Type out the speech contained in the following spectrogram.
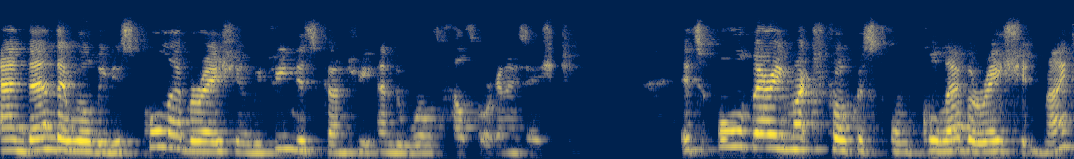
And then there will be this collaboration between this country and the World Health Organization. It's all very much focused on collaboration, right?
